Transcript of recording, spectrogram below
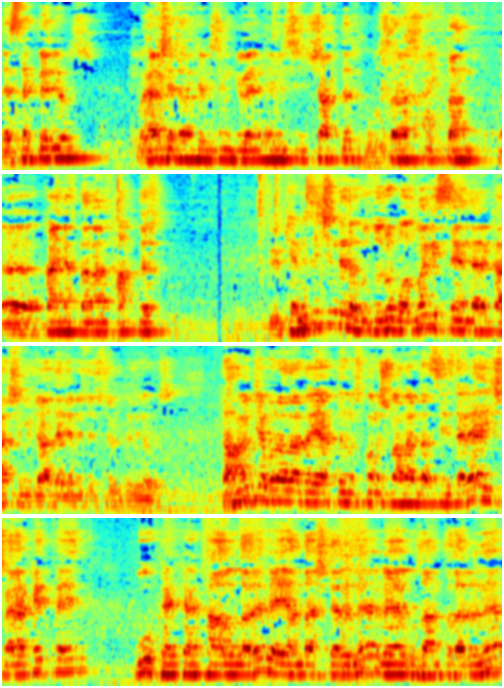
destek veriyoruz. Bu her şeyden önce bizim güvenliğimiz için şarttır. Uluslararası hukuktan e, kaynaklanan haktır. Ülkemiz içinde de huzuru bozmak isteyenlere karşı mücadelemizi sürdürüyoruz. Daha önce buralarda yaptığımız konuşmalarda sizlere hiç merak etmeyin. Bu PKK'lıları ve yandaşlarını ve uzantılarını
